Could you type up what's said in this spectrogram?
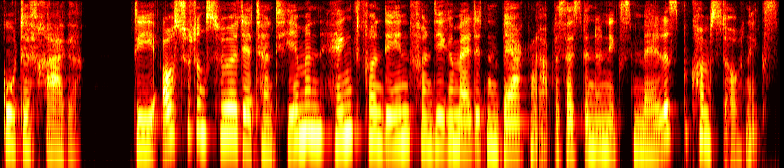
Gute Frage. Die Ausschüttungshöhe der Tantiemen hängt von den von dir gemeldeten Werken ab. Das heißt, wenn du nichts meldest, bekommst du auch nichts.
